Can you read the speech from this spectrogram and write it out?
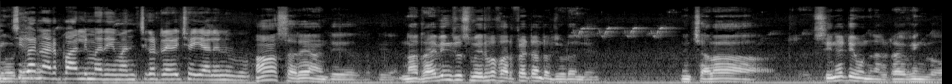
మంచిగా నడపాలి మరి మంచిగా డ్రైవ్ చేయాలి నువ్వు. ఆ, సరే ఓకే. నా డ్రైవింగ్ చూసి మీరు పర్ఫెక్ట్ అంటారు చూడండి. నేను చాలా సీనియర్టీ ఉంది నాకు డ్రైవింగ్లో.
